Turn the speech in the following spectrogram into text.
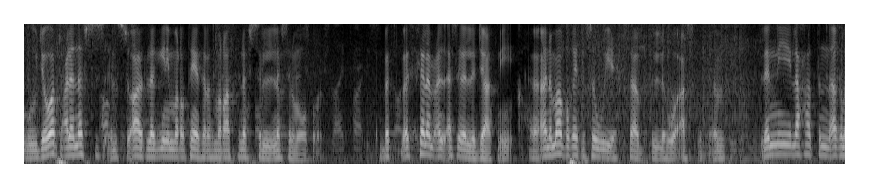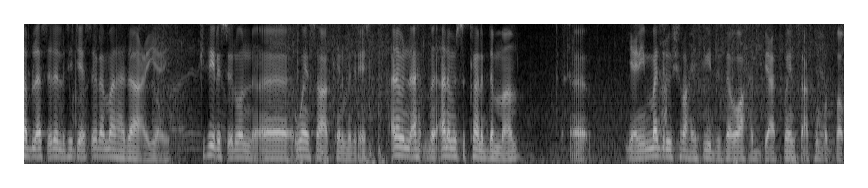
وجاوبت على نفس السؤال تلاقيني مرتين ثلاث مرات في نفس نفس الموضوع. بتكلم عن الأسئلة اللي جاتني. أنا ما بغيت أسوي حساب في اللي هو اسك ام لأني لاحظت إن أغلب الأسئلة اللي تجي أسئلة ما لها داعي يعني. كثير يسألون أه وين ساكن مدري إيش. أنا من أه أنا من سكان الدمام أه يعني ما أدري وش راح يفيد إذا واحد بيعرف وين ساكن بالضبط.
